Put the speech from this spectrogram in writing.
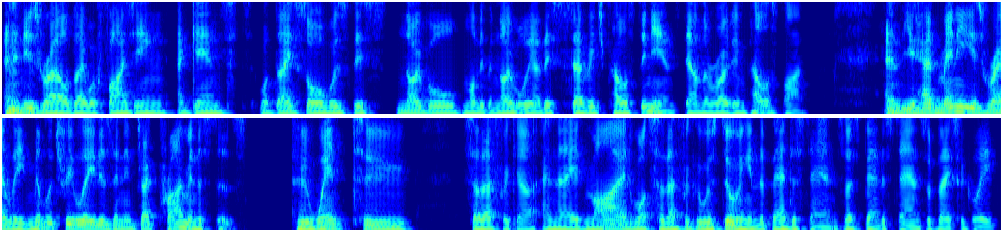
And in Mhm. Israel, they were fighting against what they saw was this noble, not even noble, you know, this savage Palestinians down the road in Palestine. And you had many Israeli military leaders and, in fact, prime ministers who went to South Africa and they admired what South Africa was doing in the Bantustans. Those Bantustans were basically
